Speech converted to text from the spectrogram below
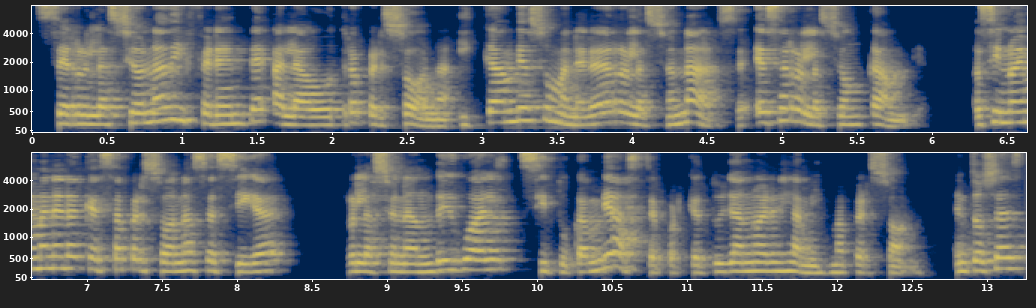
se relaciona diferente a la otra persona y cambia su manera de relacionarse, esa relación cambia. Así no hay manera que esa persona se siga relacionando igual si tú cambiaste, porque tú ya no eres la misma persona. Entonces,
